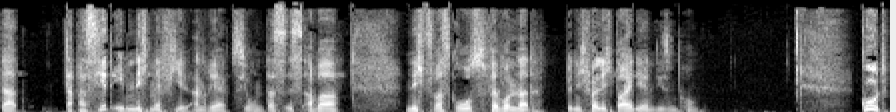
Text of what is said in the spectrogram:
Da, da passiert eben nicht mehr viel an Reaktion. Das ist aber nichts, was groß verwundert. Bin ich völlig bei dir in diesem Punkt. Gut,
